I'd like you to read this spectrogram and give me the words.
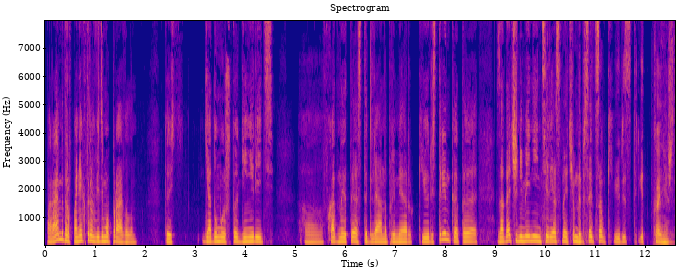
параметров по некоторым, видимо, правилам. То есть я думаю, что генерить э, входные тесты для, например, query string — это задача не менее интересная, чем написать сам query string. Конечно.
